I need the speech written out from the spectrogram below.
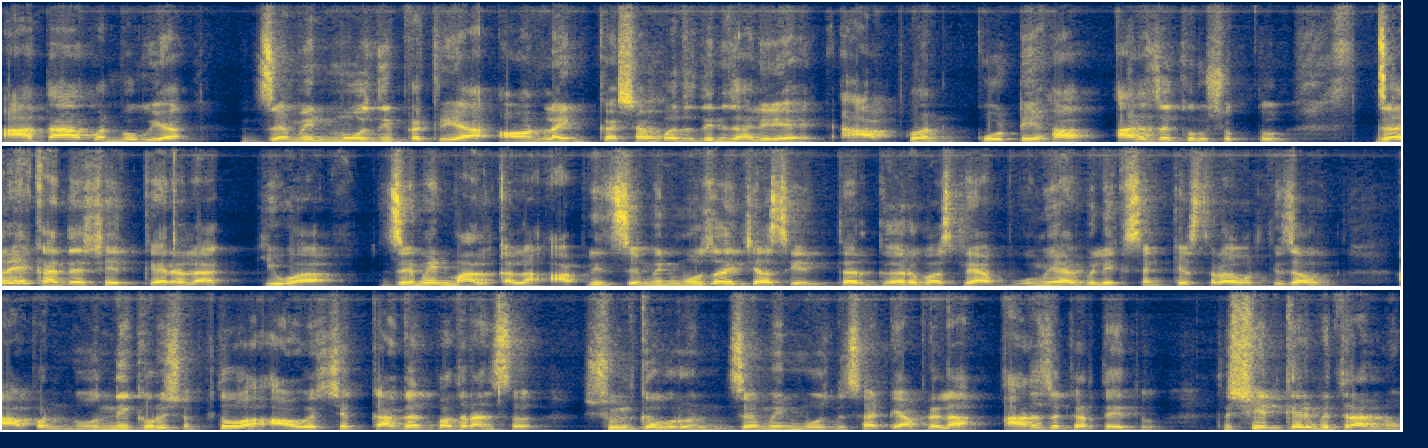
आता आपण बघूया जमीन मोजणी प्रक्रिया ऑनलाईन कशा पद्धतीने झालेली आहे आपण कोठे हा अर्ज करू शकतो. जर एखाद्या शेतकऱ्याला किंवा जमीन मालकाला आपली जमीन मोजायची असेल तर घर बसल्या भूमी अभिलेख संकेतस्थळावरती जाऊन आपण नोंदणी करू शकतो. आवश्यक कागदपत्रांसह शुल्क भरून जमीन मोजणीसाठी आपल्याला अर्ज करता येतो. तर शेतकरी मित्रांनो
